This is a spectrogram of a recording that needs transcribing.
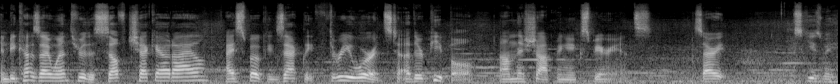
And because I went through the self checkout aisle, I spoke exactly three words to other people on this shopping experience. Sorry, excuse me.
